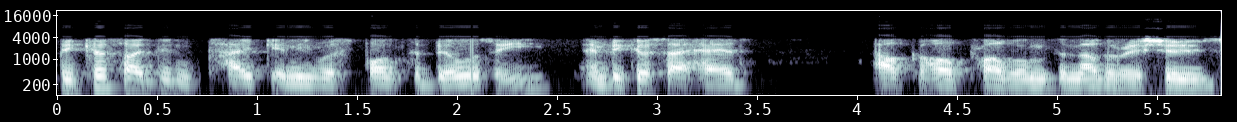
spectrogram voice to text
because I didn't take any responsibility and because I had alcohol problems and other issues,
